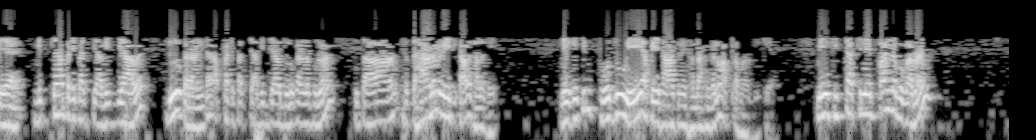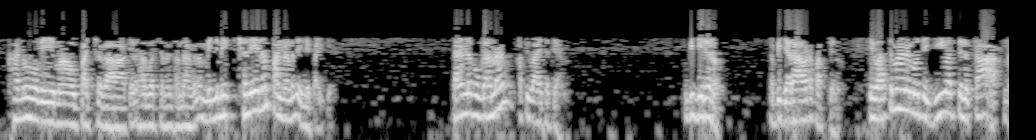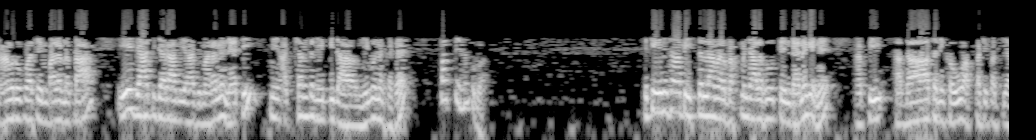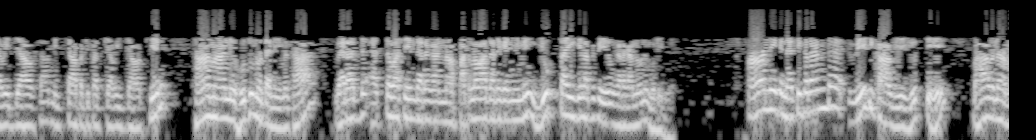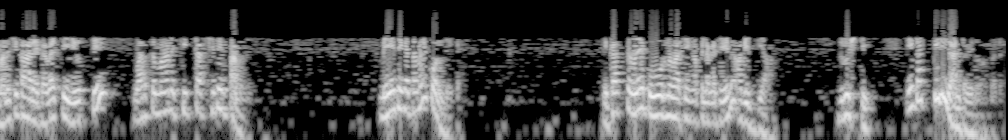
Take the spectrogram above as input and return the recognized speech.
ඔය මිත්‍යා ප්‍රතිපත්‍ය අවිද්‍යාව දුරු කරන්නට අපටිපත්‍ය අවිද්‍යාව දුරු කරන්න පුළුවන් පුතා ප්‍රධානම වේදිකාව සැලකේ. මේක ඉතින් පොදුවේ අපේ ශාසනය සඳහන් කරන අප්‍රමාදී කියලා. මේ චිත්තක්ෂණේ පන්නපු ගමන් කනෝ වේමා උපච්චගා කියලා හරුවචන සඳහන් කරනවා මෙන්න මේ ක්ෂණේ නම් පන්නන්න දෙන්න එපයි කියලා. පන්නපු ගමන් අපි වයසට යනවා. අපි දිරනවා. අපි ජරාවටපත් වෙනවා. මේ වර්තමාන මොහොතේ ජීවත් වෙන තාක් නාම රූප වශයෙන් බලන තාක් ඒ ජාති ජරා ව්‍යාධි මරණ නැති මේ අච්ඡන්ත නිබ්බිදා නිවනකටපත් වෙන්න පුළුවන්. ඒ නිසා අපි ඉස්සල්ලාම බ්‍රහ්මජාල සූත්‍රයෙන් දැනගෙන අපි සදාතනික වූ අපපටිපත්‍ය අවිද්‍යාව සහ මිච්ඡාපටිපත්‍ය අවිද්‍යාව කියන සාමාන්‍ය හුදු නොදැනීම සහ වැරද්ද ඇත්ත වශයෙන් දැනගන්නා පටලවා දැන ගැනීමෙන් යුක්තයි කියලා අපි තේරුම් ගන්න ඕනේ මුලින්ම. ආනේක නැතිකරන්න වේදිකාවේ යුත්තේ භාවනා මානසිකාරය පැවැත්විය යුත්තේ වර්තමාන චිත්තක්ෂණයෙන් පමණයි. මේ දෙක තමයි කොන් දෙක. එකක් තමයි පූර්ණ වශයෙන් අපි ළඟ තියෙන අවිද්‍යාව. දෘෂ්ටි. ඒකත් පිළිගන්න වෙනවා අපට.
